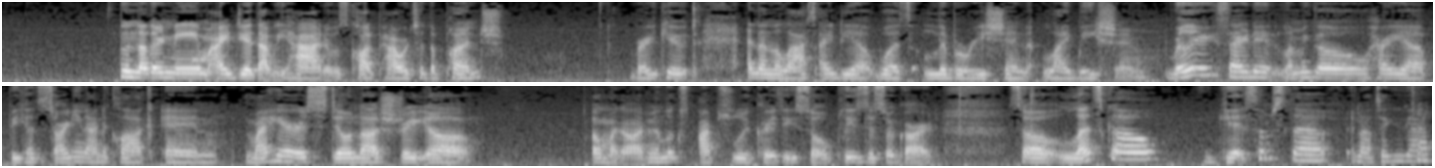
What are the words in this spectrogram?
Another name idea that we had, it was called Power to the Punch. Very cute. And then the last idea was Liberation Libation. Really excited. Let me go hurry up because it's already 9 o'clock and my hair is still not straight, y'all. Oh my god, and it looks absolutely crazy. So please disregard. So let's go get some stuff and I'll take you guys.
